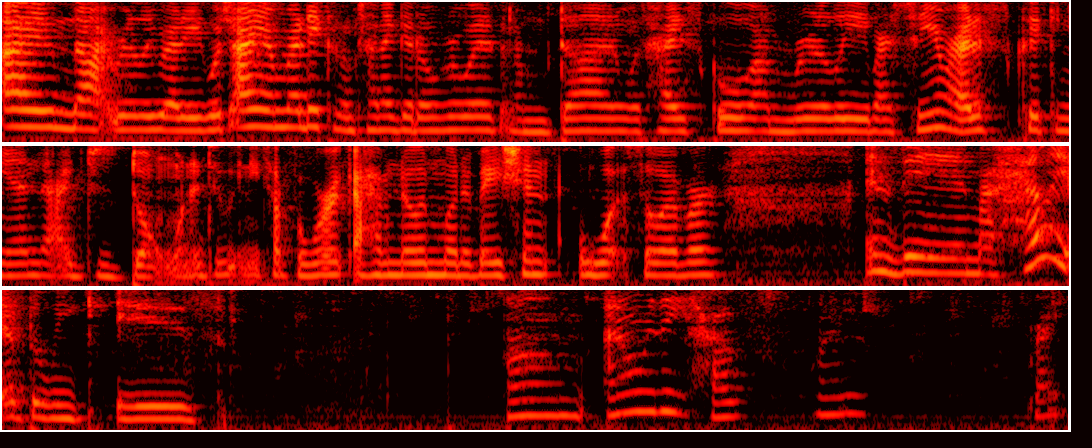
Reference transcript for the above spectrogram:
I'm not really ready, which I am ready because I'm trying to get over with and I'm done with high school. I'm really, my senioritis is kicking in that I just don't want to do any type of work. I have no motivation whatsoever. And then my highlight of the week is, um, I don't really have one right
